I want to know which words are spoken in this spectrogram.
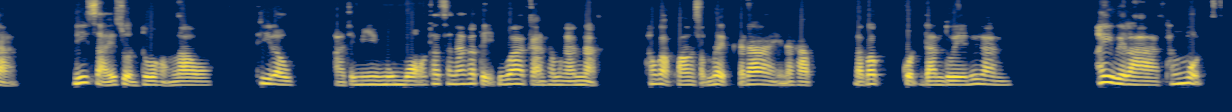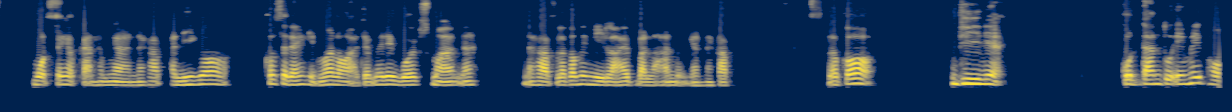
จากนิสัยส่วนตัวของเราที่เราอาจจะมีมุมมองทัศนคติที่ว่าการทำงานหนัก เท่ากับความสำเร็จก็ได้นะครับ แล้วก็กดดันตัวเองด้วยกันให้เวลาทั้งหมดหมดไปกับการทำงานนะครับ อันนี้ก็ก็แสดงเห็นว่าเราอาจจะไม่ได้ work smart นะนะครับ แล้วก็ไม่มี life balance เหมือนกันนะครับ แล้วก็บางทีเนี่ย กดดันตัวเองไม่พอ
